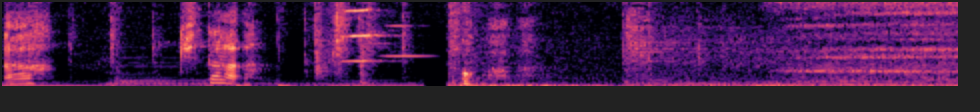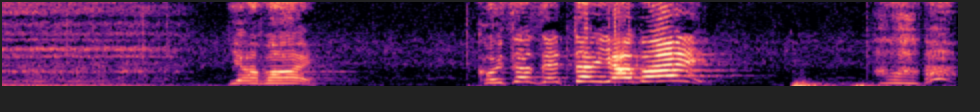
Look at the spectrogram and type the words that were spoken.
あ来た。やばいこいつは絶対やばい。はあ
